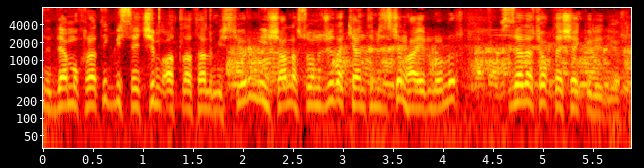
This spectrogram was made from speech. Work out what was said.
demokratik bir seçim atlatalım istiyorum. İnşallah sonucu da kentimiz için hayırlı olur. Size de çok teşekkür ediyorum.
